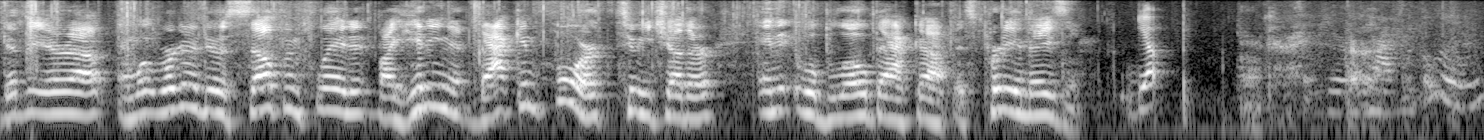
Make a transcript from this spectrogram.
get the air out. And what we're gonna do is self-inflate it by hitting it back and forth to each other and it will blow back up. It's pretty amazing. Yep. Okay. So here we have the balloons.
